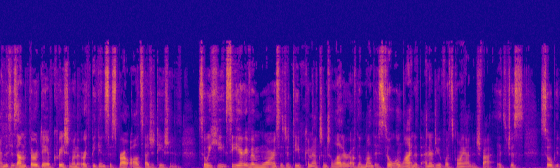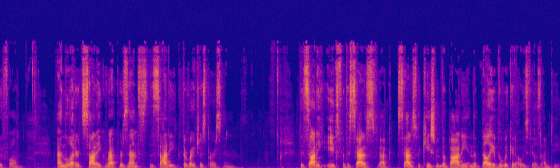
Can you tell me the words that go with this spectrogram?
And this is on the third day of creation when the earth begins to sprout all its vegetation. So we he- see here even more such a deep connection to letter of the month is so aligned with the energy of what's going on in Shvat. It's just so beautiful. And the letter tzaddik represents the tzaddik, the righteous person. The tzaddik eats for the satisfac- satisfaction of the body, and the belly of the wicked always feels empty.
